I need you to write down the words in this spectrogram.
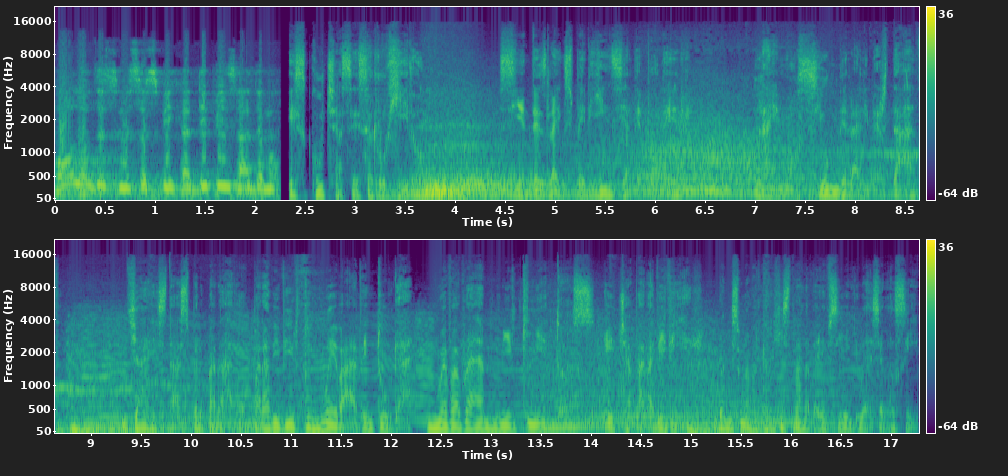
All of this, Mr. Speaker, deepens our. Escuchas ese rugido. Sientes la experiencia de poder, la emoción de la libertad. Ya estás preparado para vivir tu nueva aventura. Nueva Ram 1500, hecha para vivir. Ram es una marca registrada de FCA US LLC.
